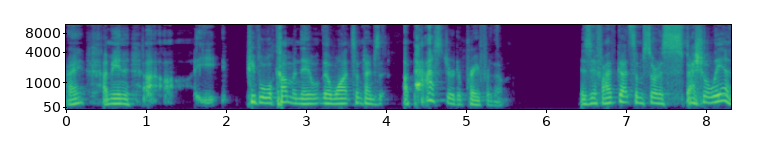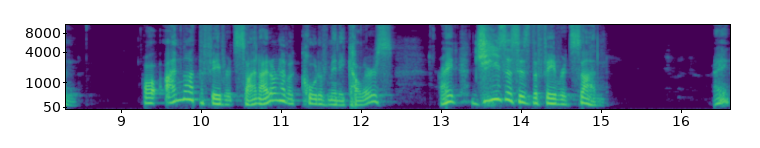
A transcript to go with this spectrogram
right? I mean, uh, people will come and they'll, they'll want sometimes a pastor to pray for them, as if I've got some sort of special in. Well, I'm not the favorite son. I don't have a coat of many colors, right? Jesus is the favorite son, right?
